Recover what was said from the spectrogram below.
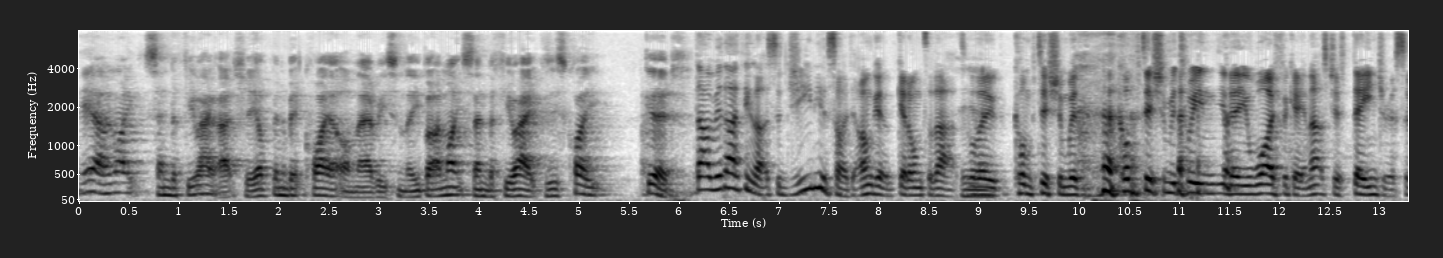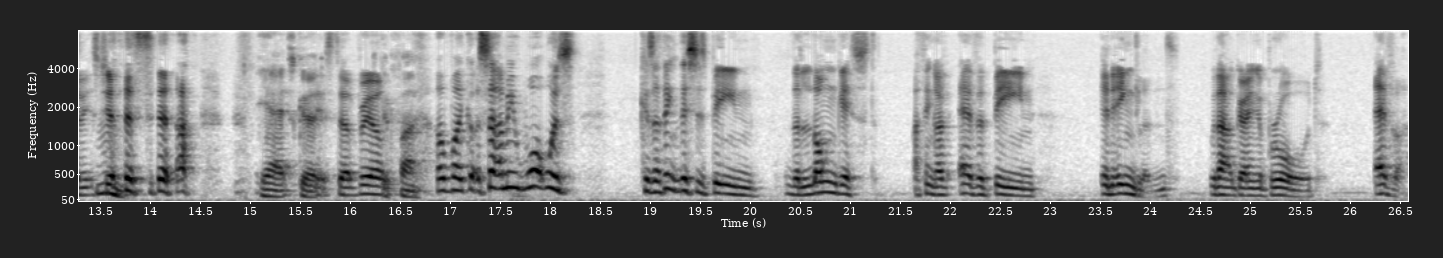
Yeah, I might send a few out actually. I've been a bit quiet on there recently, but I might send a few out because it's quite good. That, I mean, I think that's a genius idea. I'm going to get onto that. Yeah. Although competition with competition between you know your wife again, that's just dangerous, and it's Hmm. just Yeah, it's good. it's uh, real. good fun. Oh my god! So I mean, what was? Because I think this has been the longest I think I've ever been in England without going abroad, ever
